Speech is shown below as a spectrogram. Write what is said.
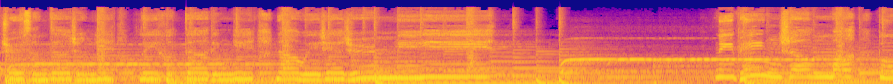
聚散的争议，离合的定义，那未解之谜。你凭什么不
